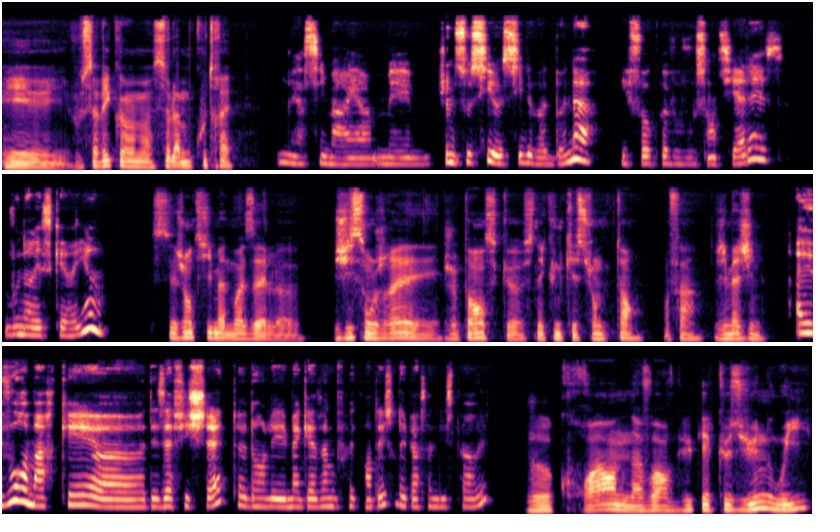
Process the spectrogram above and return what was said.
Et vous savez comme cela me coûterait. Merci, Maria, mais je me soucie aussi de votre bonheur. Il faut que vous vous sentiez à l'aise. Vous ne risquez rien. C'est gentil, mademoiselle. euh, J'y songerai et je pense que ce n'est qu'une question de temps. Enfin, j'imagine. Avez-vous remarqué euh, des affichettes dans les magasins que vous fréquentez sur des personnes disparues? Je crois en avoir vu quelques-unes, oui.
